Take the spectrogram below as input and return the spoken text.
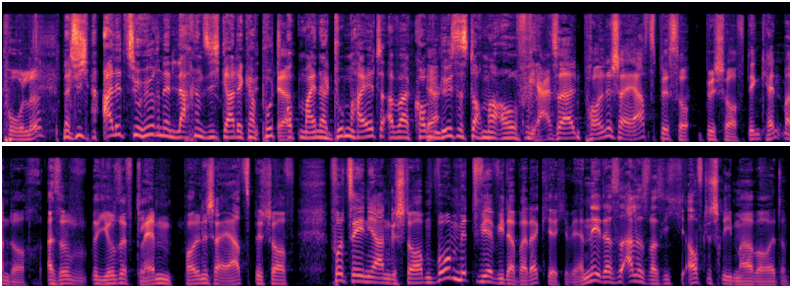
Pole. Natürlich, alle Zuhörenden lachen sich gerade kaputt Ja. ob meiner Dummheit, aber komm, Ja. löse es doch mal auf. Ja, also halt polnischer Erzbischof, den kennt man doch. Also Josef Klemm, polnischer Erzbischof, vor zehn Jahren gestorben, womit wir wieder bei der Kirche wären. Nee, das ist alles, was ich aufgeschrieben habe heute.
